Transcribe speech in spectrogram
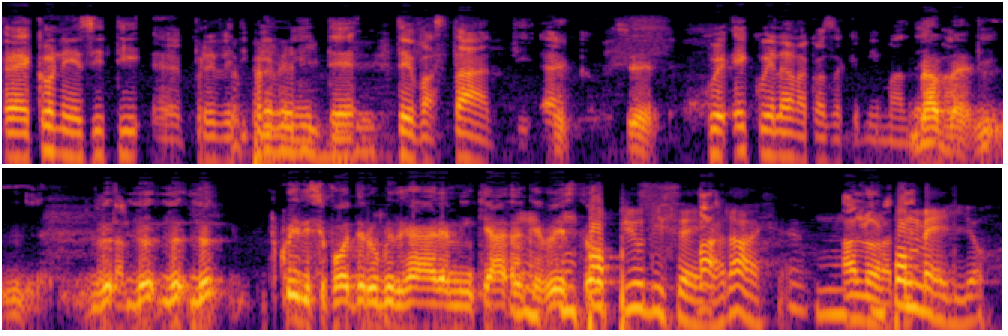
eh, con, esiti eh, prevedibilmente devastanti. Ecco. Sì. Que- e quella è una cosa che mi manda Vabbè, lo, lo, lo, quindi si può derubricare a minchiata anche un, questo? Un po' più di sega, Ma, dai, un, allora, un po' te, meglio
